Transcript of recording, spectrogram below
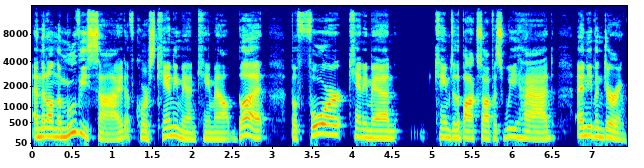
And then on the movie side, of course, Candyman came out, but before Candyman came to the box office, we had, and even during,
